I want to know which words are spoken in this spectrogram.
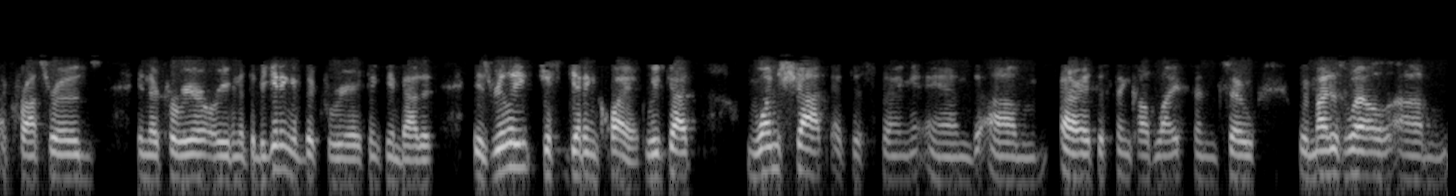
a crossroads in their career or even at the beginning of their career thinking about it is really just getting quiet. We've got one shot at this thing and um at this thing called life and so we might as well um,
